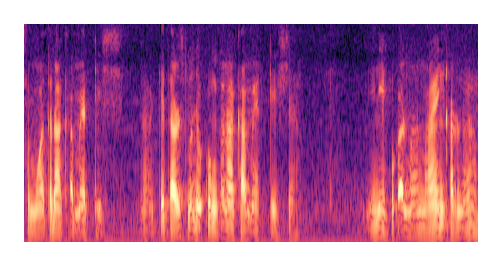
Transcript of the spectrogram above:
semua tenaga medis. Nah kita harus mendukung tenaga medis ya. Ini bukan main-main karena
